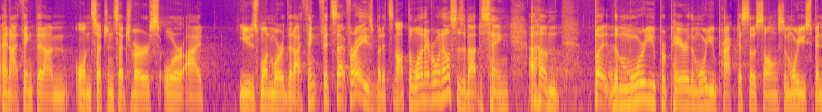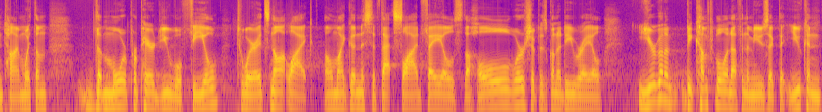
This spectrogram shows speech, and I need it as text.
and I think that I'm on such and such verse or I use one word that I think fits that phrase, but it's not the one everyone else is about to sing. Um, but the more you prepare, the more you practice those songs, the more you spend time with them, the more prepared you will feel to where it's not like, oh my goodness, if that slide fails, the whole worship is going to derail. You're going to be comfortable enough in the music that you can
